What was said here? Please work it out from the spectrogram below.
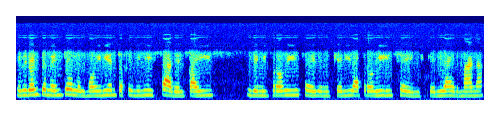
evidentemente el, movimiento feminista del país y de mi provincia y de mi querida provincia y mis queridas hermanas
